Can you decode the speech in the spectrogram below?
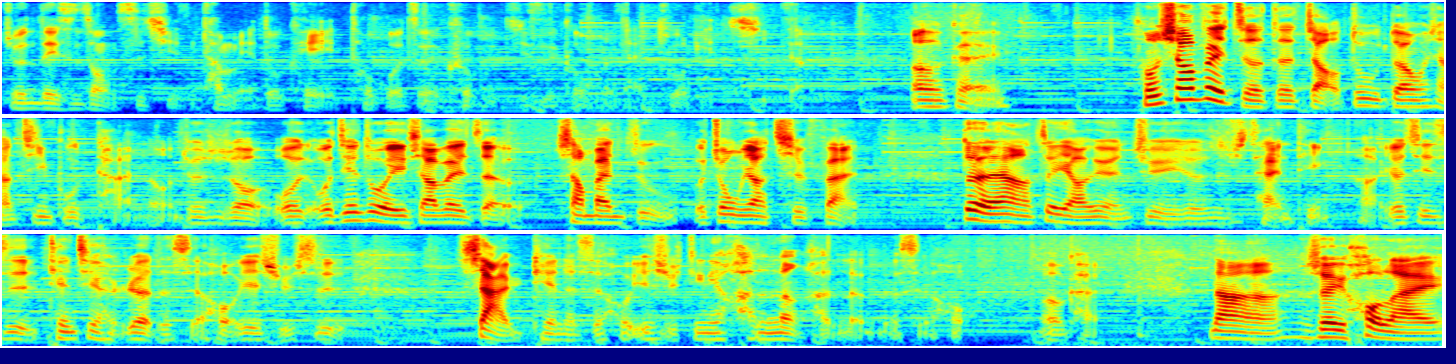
就类似这种事情，他们也都可以透过这个客服机制跟我们来做联系，这样。OK，从消费者的角度端，我想进一步谈哦，就是说我我今天作为一个消费者，上班族，我中午要吃饭，对来讲最遥远的距离就是去餐厅啊，尤其是天气很热的时候，也许是。下雨天的时候，也许今天很冷很冷的时候，OK，那所以后来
